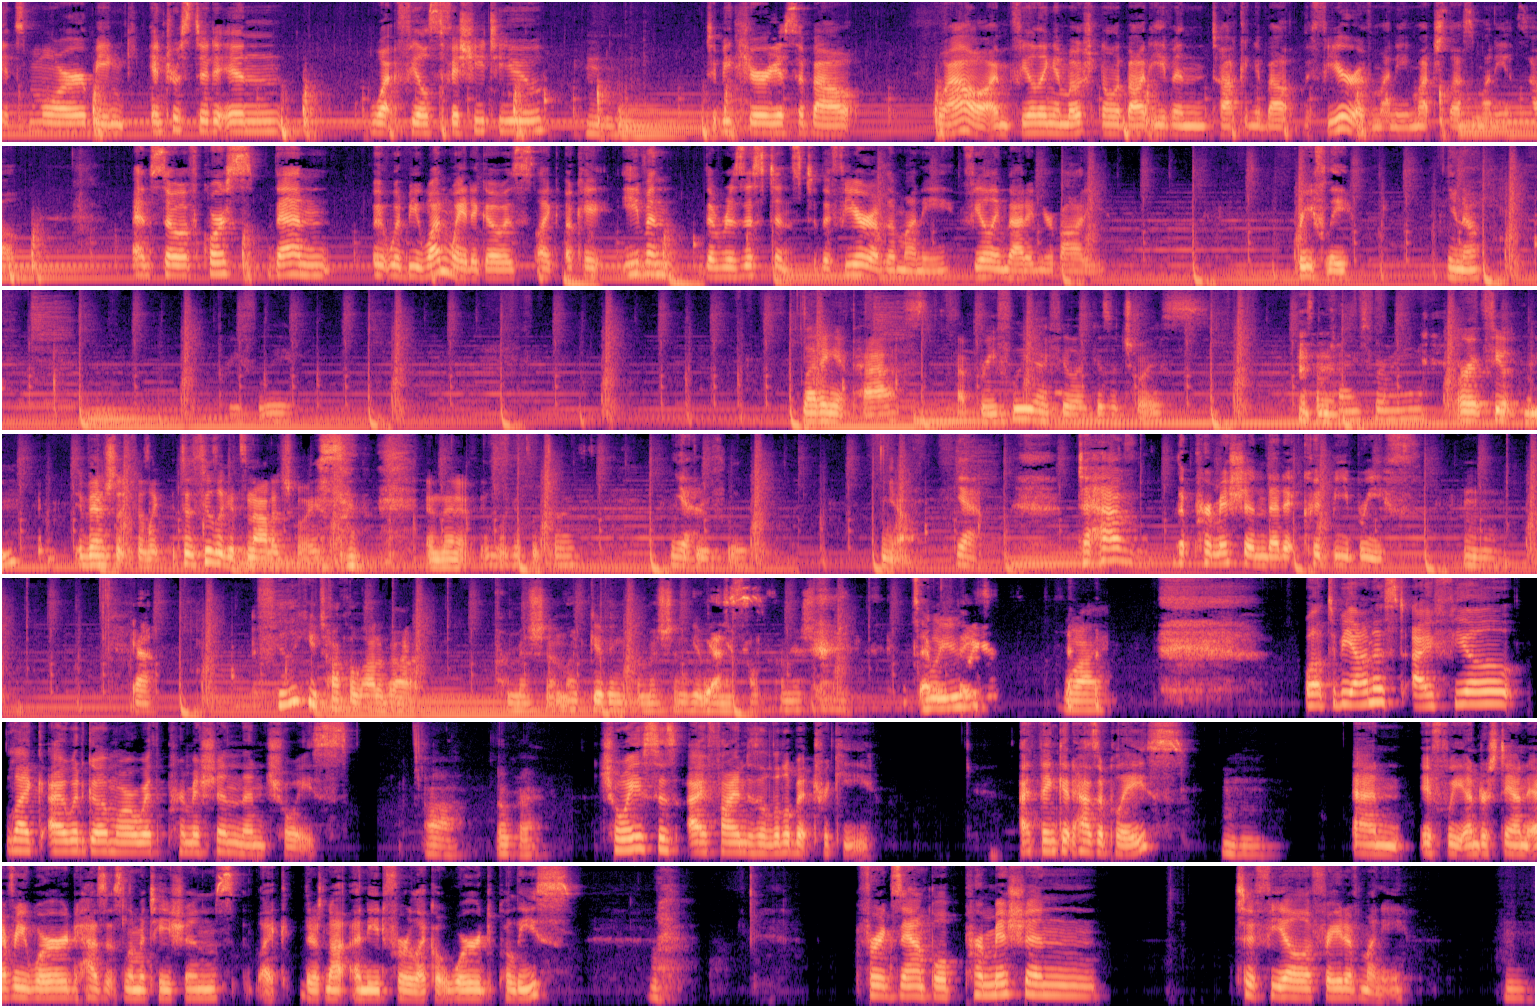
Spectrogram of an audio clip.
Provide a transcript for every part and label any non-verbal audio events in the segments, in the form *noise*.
It's more being interested in what feels fishy to you, mm-hmm. to be curious about, wow, I'm feeling emotional about even talking about the fear of money, much less money itself. And so, of course, then it would be one way to go is like, okay, even the resistance to the fear of the money, feeling that in your body briefly, you know? Briefly. Letting it pass that briefly, I feel like is a choice mm-hmm. sometimes for me. Or it feels, mm-hmm. eventually it feels like, it just feels like it's not a choice. *laughs* and then it feels like it's a choice. Yeah. Briefly. Yeah. Yeah. To have the permission that it could be brief. Mm-hmm. Yeah. I feel like you talk a lot about permission, like giving permission, giving yes. yourself permission. *laughs* it's everything. Why? *laughs* well, to be honest, I feel like I would go more with permission than choice. Ah, okay. Choice is, I find, is a little bit tricky. I think it has a place. Mm-hmm. And if we understand every word has its limitations, like there's not a need for like a word police. *laughs* for example, permission to feel afraid of money. Mm.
